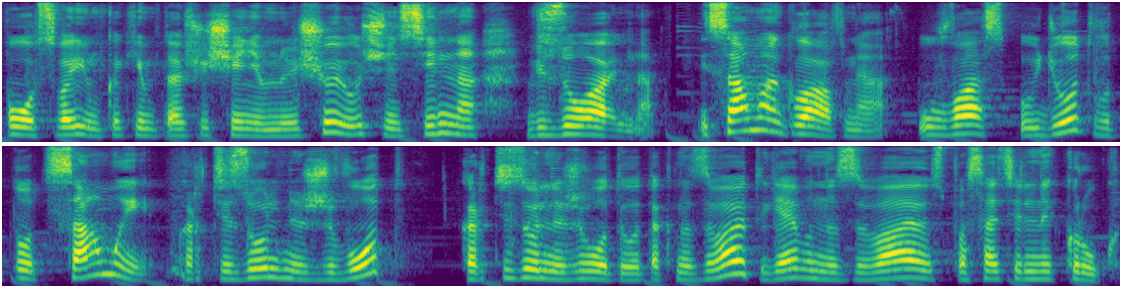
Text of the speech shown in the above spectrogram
по своим каким-то ощущениям, но еще и очень сильно визуально. И самое главное, у вас уйдет вот тот самый кортизольный живот, кортизольный живот его так называют, я его называю спасательный круг,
